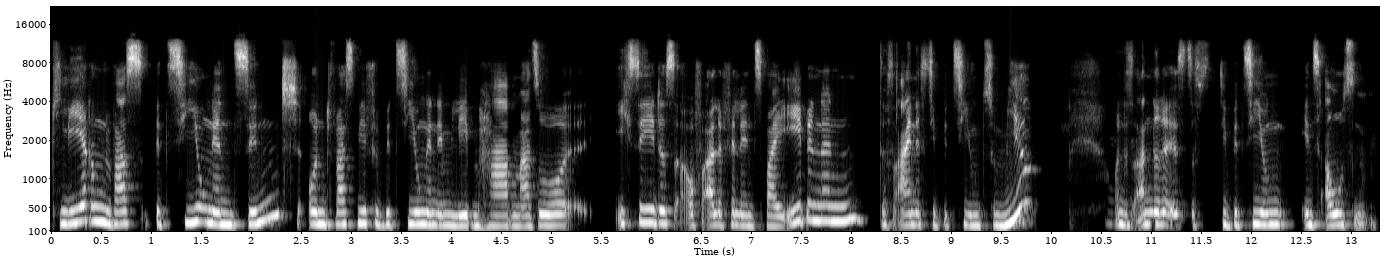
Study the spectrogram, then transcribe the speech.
klären, was Beziehungen sind und was wir für Beziehungen im Leben haben. Also ich sehe das auf alle Fälle in zwei Ebenen. Das eine ist die Beziehung zu mir und das andere ist das, die Beziehung ins Außen.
